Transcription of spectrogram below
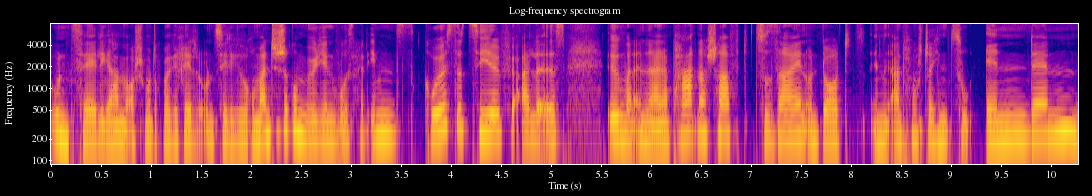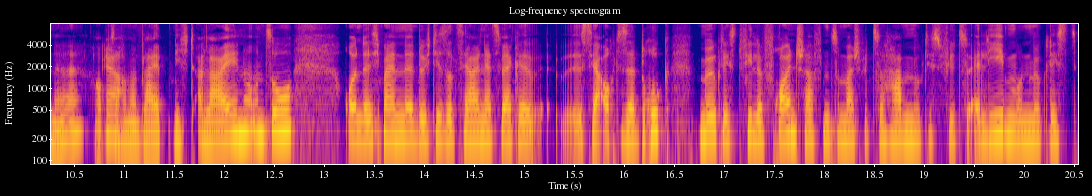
unzählige, haben wir auch schon mal drüber geredet, unzählige romantische Komödien, wo es halt eben das größte Ziel für alle ist, irgendwann in einer Partnerschaft zu sein und dort in Anführungsstrichen zu enden. Ne? Hauptsache, ja. man bleibt nicht alleine und so. Und ich meine, durch die sozialen Netzwerke ist ja auch dieser Druck, möglichst viele Freundschaften zum Beispiel zu haben, möglichst viel zu erleben und möglichst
